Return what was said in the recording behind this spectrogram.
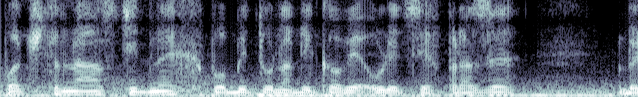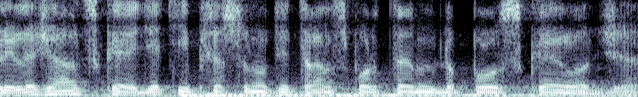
Po 14 dnech pobytu na Dykově ulici v Praze byly ležácké děti přesunuty transportem do polské lodže.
